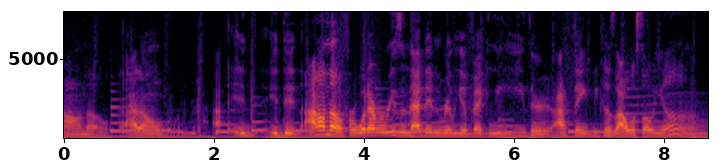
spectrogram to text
I don't know. I don't. It it didn't. I don't know. For whatever reason, that didn't really affect me either. I think because I was so young.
